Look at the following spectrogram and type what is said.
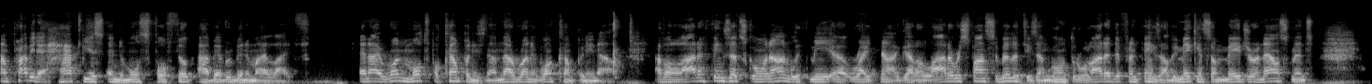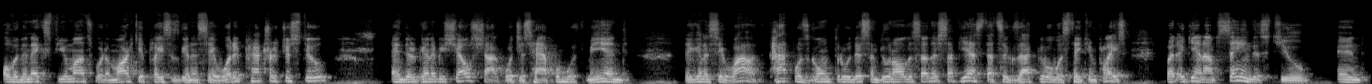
I'm probably the happiest and the most fulfilled I've ever been in my life and I run multiple companies now. I'm not running one company now. I have a lot of things that's going on with me uh, right now. I got a lot of responsibilities. I'm going through a lot of different things. I'll be making some major announcements over the next few months where the marketplace is going to say, "What did Patrick just do?" And they're going to be shell shocked, which has happened with me, and they're going to say, "Wow, Pat was going through this and doing all this other stuff." Yes, that's exactly what was taking place. But again, I'm saying this to you, and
